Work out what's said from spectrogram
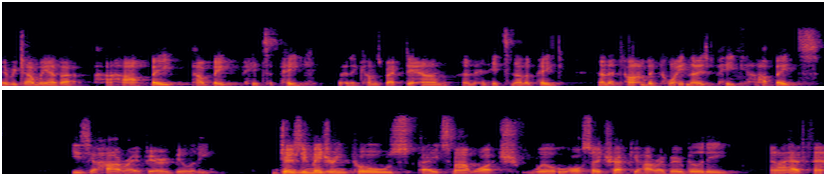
every time we have a, a heartbeat, our beat hits a peak, then it comes back down and then hits another peak. And the time between those peak heartbeats is your heart rate variability. In terms of measuring tools, a smartwatch will also track your heart rate variability. And I have found,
